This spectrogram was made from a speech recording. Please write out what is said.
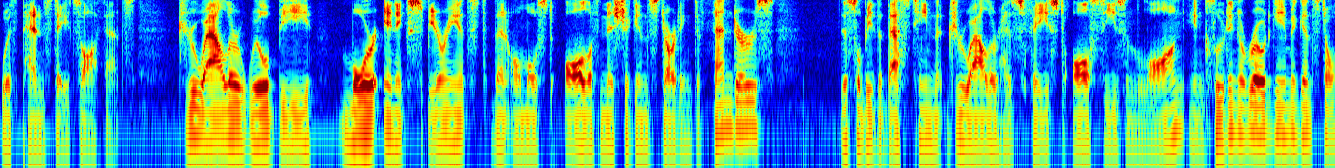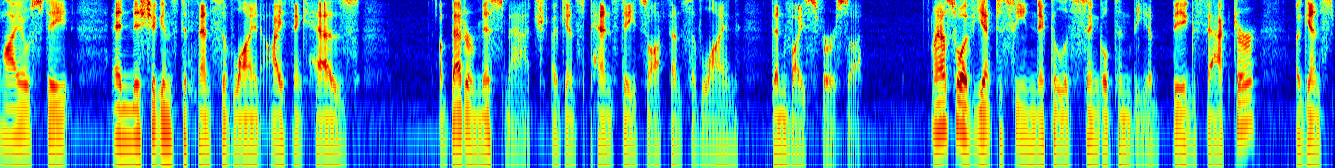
with Penn State's offense. Drew Allar will be more inexperienced than almost all of Michigan's starting defenders. This will be the best team that Drew Allar has faced all season long, including a road game against Ohio State. And Michigan's defensive line, I think, has a better mismatch against Penn State's offensive line than vice versa. I also have yet to see Nicholas Singleton be a big factor against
